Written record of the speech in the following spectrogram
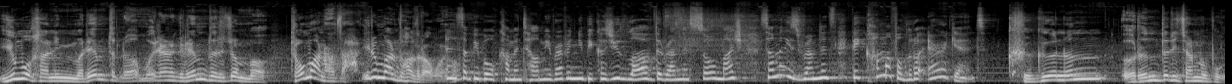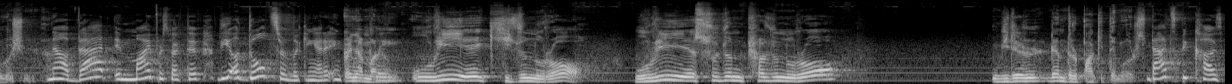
유 목사님이 뭐 렘들 너무 이러는 게 렘들이 좀 뭐 교만하다 이런 말도 하더라고요. And some people will come and tell me, Reverend, you because you love the remnants so much, some of these remnants they come off a little arrogant. 그거는 어른들이 잘못 본 것입니다. Now that, in my perspective, the adults are looking at it incorrectly. 왜냐하면 우리의 기준으로 우리의 수준 표준으로 미래를 렘들을 봤기 때문에 그렇습니다. That's because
